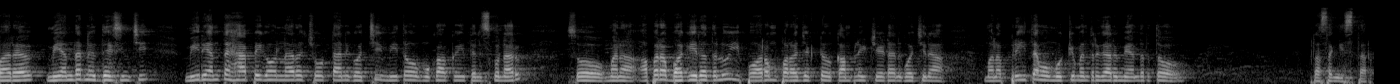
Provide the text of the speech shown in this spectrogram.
వారు మీ అందరిని ఉద్దేశించి మీరు ఎంత హ్యాపీగా ఉన్నారో చూడటానికి వచ్చి మీతో ముఖాకి తెలుసుకున్నారు. సో మన అపర భగీరథులు ఈ పోరం ప్రాజెక్టు కంప్లీట్ చేయడానికి వచ్చిన మన ప్రీతమ ముఖ్యమంత్రి గారు మీ అందరితో ప్రసంగిస్తారు.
